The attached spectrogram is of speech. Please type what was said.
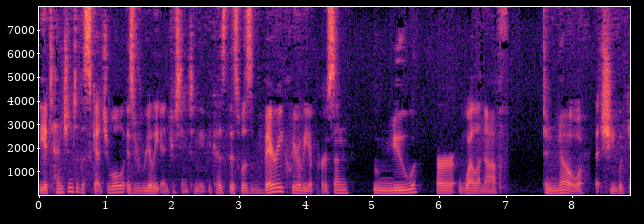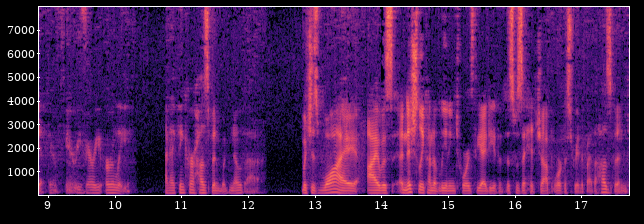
the attention to the schedule is really interesting to me because this was very clearly a person who knew her well enough to know that she would get there very, very early. And I think her husband would know that, which is why I was initially kind of leaning towards the idea that this was a hit job orchestrated by the husband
